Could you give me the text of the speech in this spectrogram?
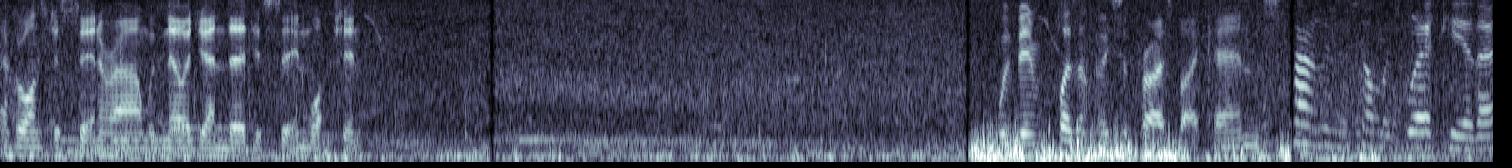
Everyone's just sitting around with no agenda, just sitting watching. We've been pleasantly surprised by Cairns. Apparently there's not much work here though.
